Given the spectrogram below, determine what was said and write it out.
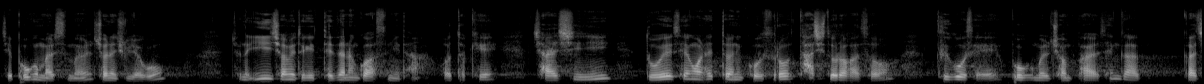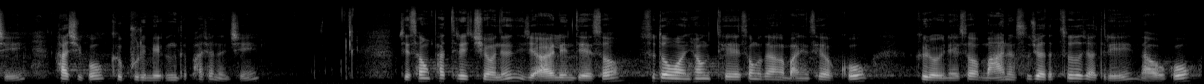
제 복음 말씀을 전해주려고 저는 이 점이 되게 대단한 것 같습니다. 어떻게 자신이 노예 생활했던 곳으로 다시 돌아가서 그곳에 복음을 전파할 생각까지 하시고 그 부름에 응답하셨는지 제성 파트리치오는 이제 아일랜드에서 수도원 형태의 성당을 많이 세웠고 그로 인해서 많은 수도자, 수도자들이 나오고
